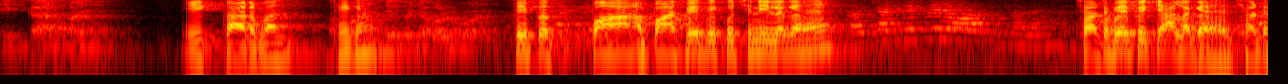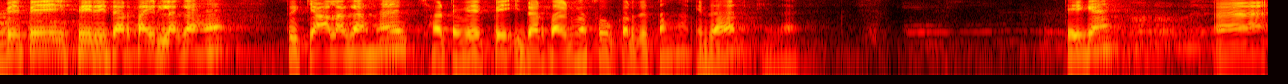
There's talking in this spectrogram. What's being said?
एक कार्बन एक कार्बन ठीक है। पाँचवें पे फिर पाँचवें पे कुछ नहीं लगा है। छठवे पे और लगा है। छठवें पे क्या लगा है? छठवे पे फिर इधर साइड लगा है। तो क्या लगा है? छठवे पे इधर साइड में शो कर देता हूँ। इधर इधर। ठीक है? अ,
